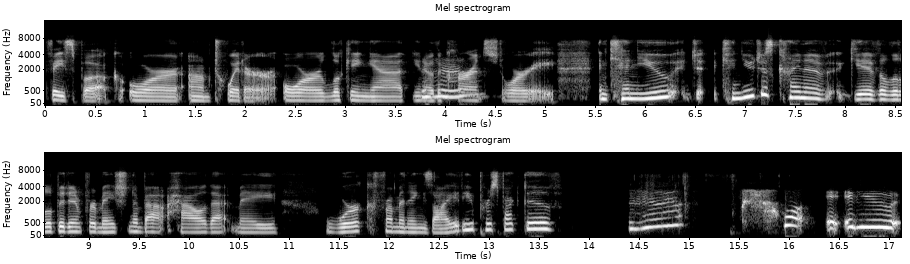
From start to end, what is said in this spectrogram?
Facebook or um, Twitter or looking at you know mm-hmm. the current story. And can you can you just kind of give a little bit information about how that may work from an anxiety perspective? Mm-hmm. Well, if you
